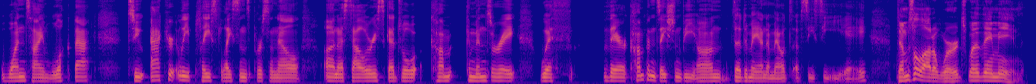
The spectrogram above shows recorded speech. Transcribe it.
one-time look back to accurately place licensed personnel on a salary schedule com- commensurate with their compensation beyond the demand amount of CCEA. Them's a lot of words. What do they mean?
